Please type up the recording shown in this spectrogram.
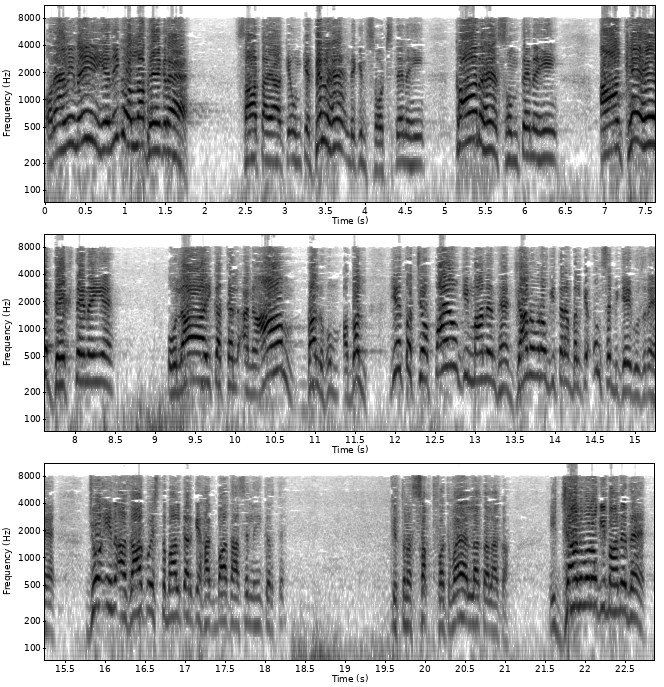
और ऐवी नहीं, ये नहीं कि अल्लाह फेंक रहा है। साथ आया कि उनके दिल हैं, लेकिन सोचते नहीं, कान हैं, सुनते नहीं, आँखें हैं, देखते नहीं है। उलाई का कल अनाम बल हम अबल। ये तो चौपायों की मानंद हैं, जानवरों की तरह, बल्कि उनसे भी गए गुजरे हैं, जो इन अजा को इस्तेमाल करके हक बात हासिल नहीं करते। कितना सख्त फतवा है अल्लाह तला का। ये जानवरों की मानद है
